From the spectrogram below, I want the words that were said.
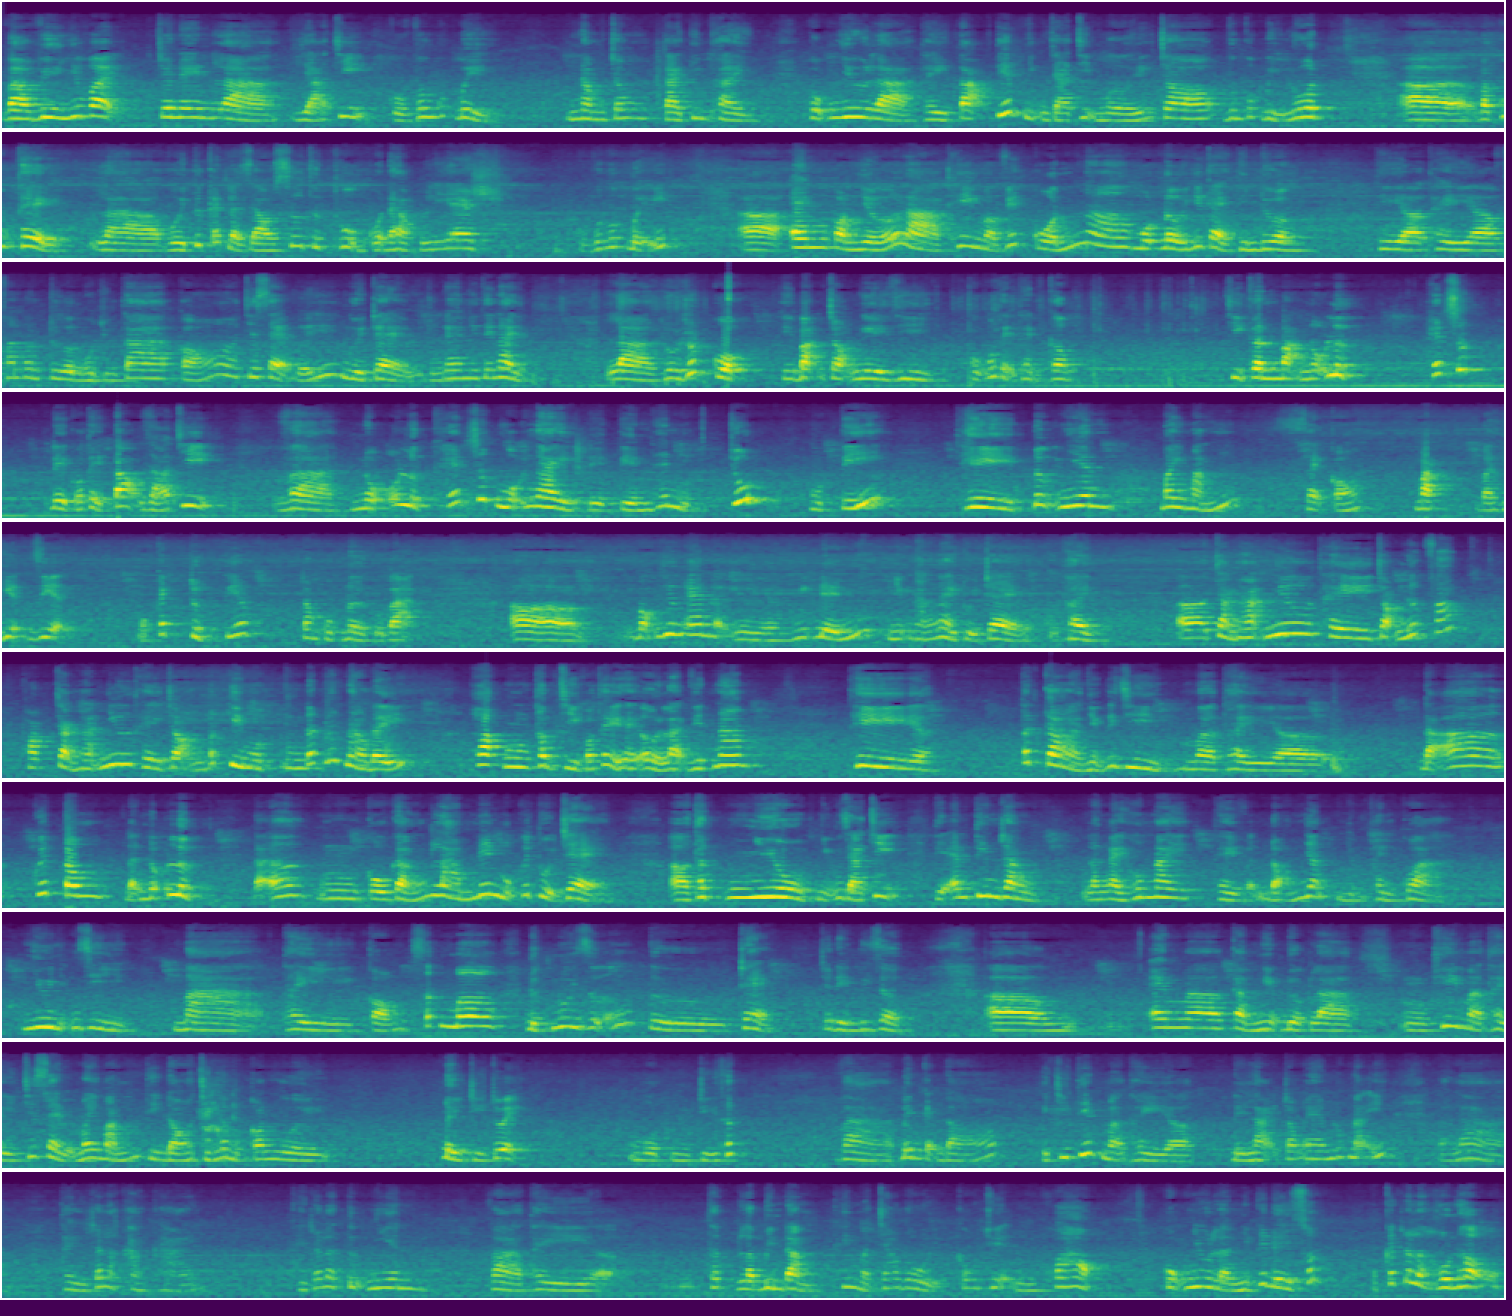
Và vì như vậy cho nên là giá trị của Vương quốc Bỉ nằm trong trái tim thầy cũng như là thầy tạo tiếp những giá trị mới cho Vương quốc Bỉ luôn. À, và cụ thể là với tư cách là giáo sư thực thụ của Đại học Liège của Vương quốc Bỉ à, em còn nhớ là khi mà viết cuốn à, một đời như kẻ tìm đường thì à, thầy à, Phan Văn Trường của chúng ta có chia sẻ với người trẻ của chúng em như thế này là rồi rốt cuộc thì bạn chọn nghề gì cũng có thể thành công chỉ cần bạn nỗ lực hết sức để có thể tạo giá trị và nỗ lực hết sức mỗi ngày để tiến thêm một chút một tí thì tự nhiên may mắn sẽ có mặt và hiện diện một cách trực tiếp trong cuộc đời của bạn. À, bỗng dưng em lại nghĩ đến những tháng ngày tuổi trẻ của thầy. À, chẳng hạn như thầy chọn nước pháp hoặc chẳng hạn như thầy chọn bất kỳ một đất nước nào đấy hoặc thậm chí có thể thầy ở lại việt nam thì tất cả những cái gì mà thầy ờ, đã quyết tâm đã nỗ lực đã ừ, cố gắng làm nên một cái tuổi trẻ ờ, thật nhiều những giá trị thì em tin rằng là ngày hôm nay thầy vẫn đón nhận những thành quả như những gì mà thầy có giấc mơ được nuôi dưỡng từ trẻ cho đến bây giờ. Ờ, em ờ, cảm nghiệm được là ừ, khi mà thầy chia sẻ về may mắn thì đó chính là một con người đầy trí tuệ một trí thức và bên cạnh đó cái chi tiết mà thầy ờ, để lại trong em lúc nãy đó là thầy rất là khẳng khái thầy rất là tự nhiên và thầy ờ, thật là bình đẳng khi mà trao đổi câu chuyện khoa học cũng như là những cái đề xuất một cách rất là hồn hậu.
